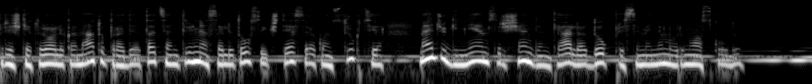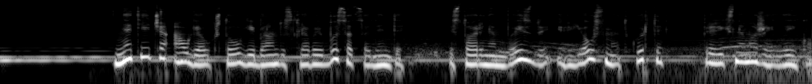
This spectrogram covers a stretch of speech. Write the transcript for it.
Prieš 14 metų pradėta centrinės Alitaus aikštės rekonstrukcija medžių gynėjams ir šiandien kelia daug prisiminimų ir nuoskaudų. Net jei čia augę aukštaugiai brandus klevai bus atsodinti, istoriniam vaizdui ir jausmui atkurti prireiks nemažai laiko.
